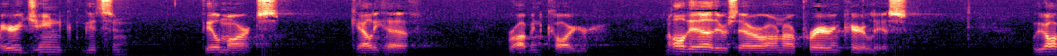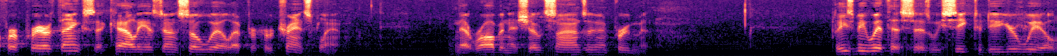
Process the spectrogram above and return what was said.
Mary June Goodson, Phil Martz, Callie Huff, Robin Collier, and all the others that are on our prayer and care list. We offer a prayer thanks that Callie has done so well after her transplant and that Robin has showed signs of improvement. Please be with us as we seek to do your will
